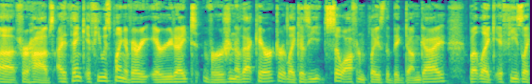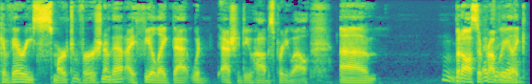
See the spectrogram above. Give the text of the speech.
Uh, for Hobbes, I think if he was playing a very erudite version of that character, like, because he so often plays the big dumb guy, but like if he's like a very smart version of that, I feel like that would actually do Hobbes pretty well. Um, but also probably yeah. like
